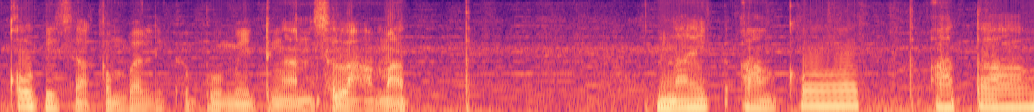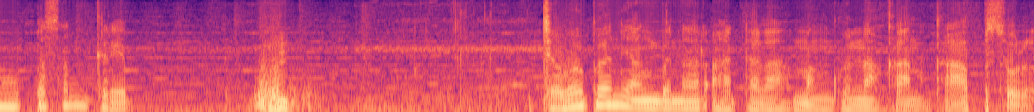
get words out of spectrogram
Kok bisa kembali ke bumi dengan selamat? Naik angkot atau pesan grab? Jawaban yang benar adalah menggunakan kapsul.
